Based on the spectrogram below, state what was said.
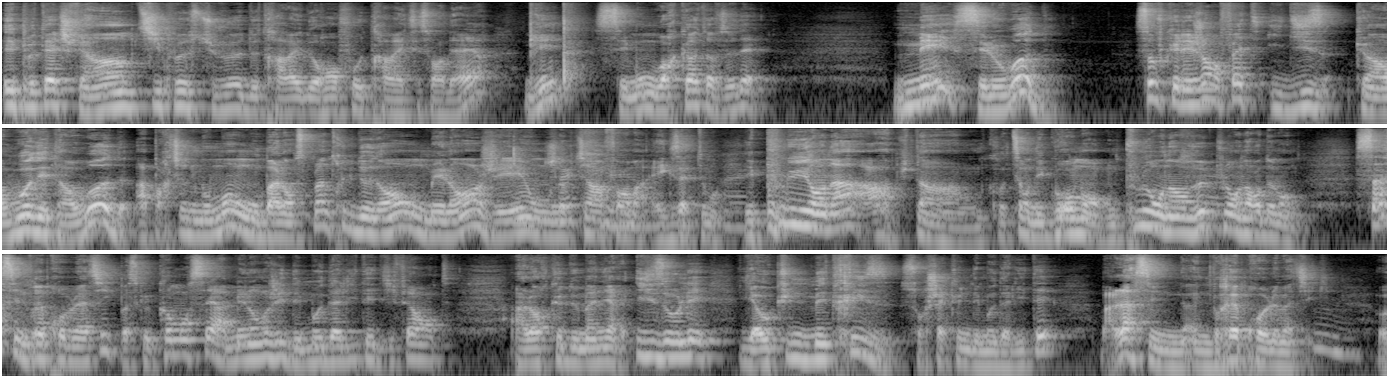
Et peut-être je fais un petit peu, si tu veux, de travail de renfort, de travail accessoire derrière, mais c'est mon workout of the day. Mais c'est le WOD. Sauf que les gens, en fait, ils disent qu'un WOD est un WOD à partir du moment où on balance plein de trucs dedans, on mélange et on obtient un format. Exactement. Et plus il y en a, ah putain, on est gourmand. Plus on en veut, plus on en redemande. Ça, c'est une vraie problématique parce que commencer à mélanger des modalités différentes, alors que de manière isolée, il n'y a aucune maîtrise sur chacune des modalités, bah là, c'est une, vraie problématique. Mm.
